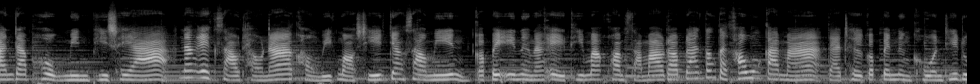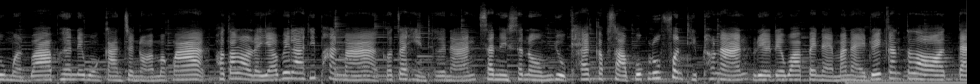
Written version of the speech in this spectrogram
อันดับ 6 มินพิชยานางเอกสาวแถวหน้าของวิกหมอชิดอย่างสาวมิน ก็เป็นอีกหนึ่งนางเอกที่มากความสามารถรับด้านตั้งแต่เข้าวงการมา แต่เธอก็เป็นหนึ่งคนที่ดูเหมือนว่าเพื่อนในวงการจะน้อยมากๆ เพราะตลอดระยะเวลาที่ผ่านมาก็จะเห็นเธอนั้น สนิทสนมอยู่แค่กับสาวปุ๊กลุกฝนทิพย์เท่านั้น เรียกได้ว่าไปไหนมาไหนด้วยกันตลอด แต่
